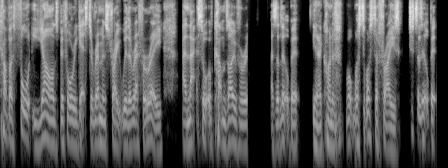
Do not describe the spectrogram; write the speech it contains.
cover 40 yards before he gets to remonstrate with a referee. And that sort of comes over as a little bit, you know, kind of what, what's, the, what's the phrase? Just a little bit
